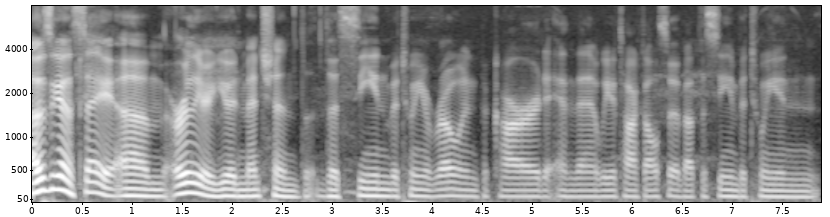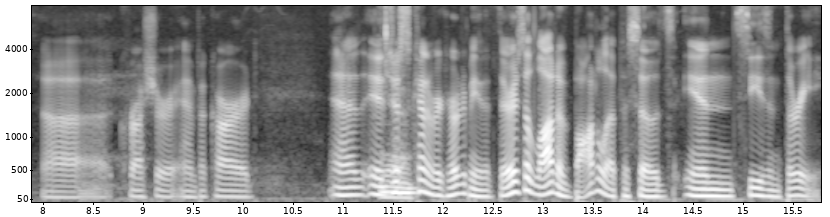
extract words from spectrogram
I was gonna say um, earlier you had mentioned the scene between Ro and Picard, and then we had talked also about the scene between uh, Crusher and Picard, and it just kind of occurred to me that there's a lot of bottle episodes in season three,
